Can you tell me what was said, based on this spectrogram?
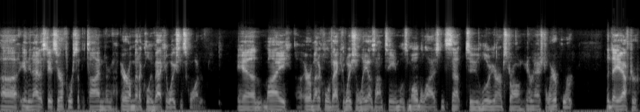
uh, in the United States Air Force at the time in an aeromedical evacuation squadron, and my uh, aeromedical evacuation liaison team was mobilized and sent to Louis Armstrong International Airport the day after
